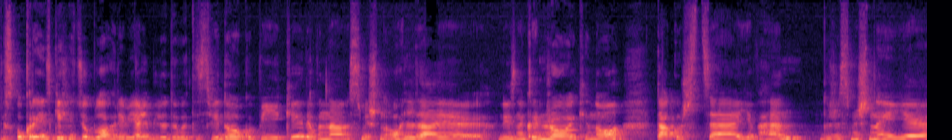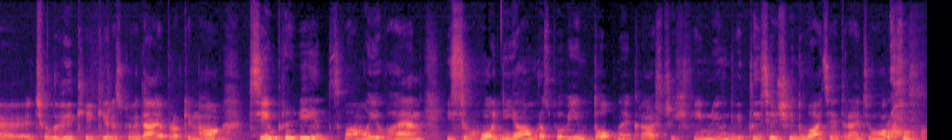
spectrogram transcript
З українських ютуб-блогерів я люблю дивитись відео копійки, де вона смішно оглядає різне крінжове кіно. Також це Євген, дуже смішний чоловік, який розповідає про кіно. Всім привіт! З вами Євген. І сьогодні я вам розповім топ найкращих фільмів 2023 року.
